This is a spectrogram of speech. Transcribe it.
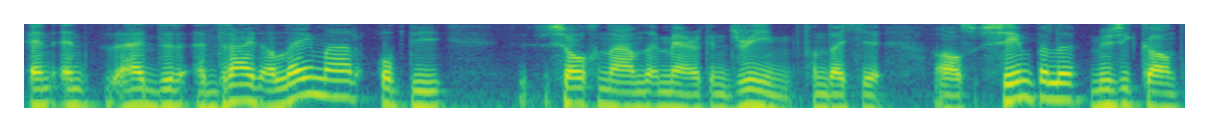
En, en het draait alleen maar op die zogenaamde American Dream. Van dat je als simpele muzikant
